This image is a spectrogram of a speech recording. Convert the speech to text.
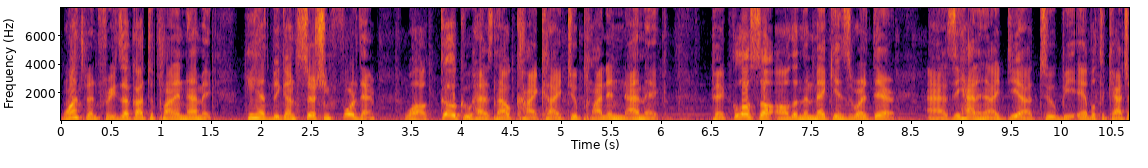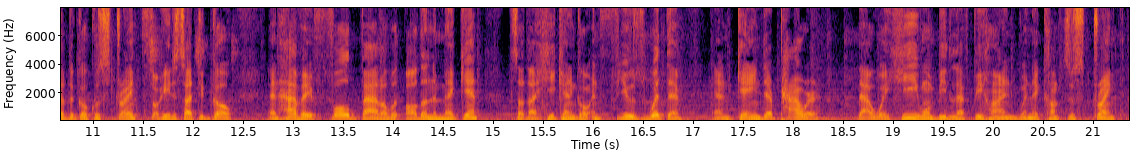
Once when Frieza got to planet Namek, he has begun searching for them, while Goku has now Kai Kai to planet Namek. Piccolo saw all the Namekians were there, as he had an idea to be able to catch up to Goku's strength, so he decided to go and have a full battle with all the Namekian so that he can go and fuse with them and gain their power. That way he won't be left behind when it comes to strength.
